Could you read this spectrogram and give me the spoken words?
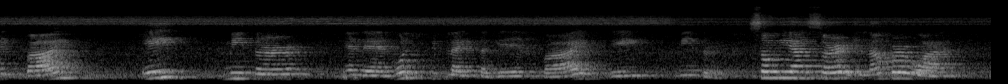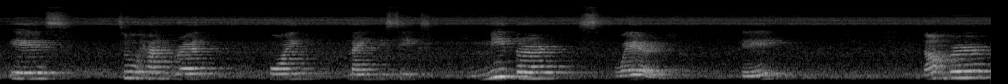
it by 8 meter and then multiply it again by 8 meter. So the answer in number 1 is 200.96 meter squared. Okay? Number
